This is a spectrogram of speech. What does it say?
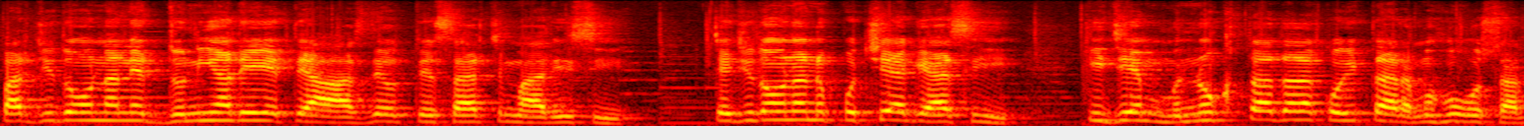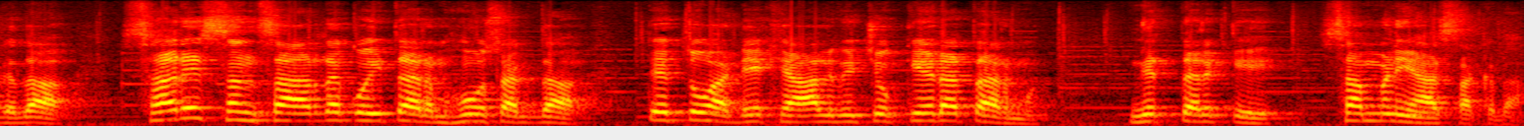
ਪਰ ਜਦੋਂ ਉਹਨਾਂ ਨੇ ਦੁਨੀਆ ਦੇ ਇਤਿਹਾਸ ਦੇ ਉੱਤੇ ਸਰਚ ਮਾਰੀ ਸੀ ਤੇ ਜਦੋਂ ਉਹਨਾਂ ਨੂੰ ਪੁੱਛਿਆ ਗਿਆ ਸੀ ਕਿ ਜੇ ਮਨੁੱਖਤਾ ਦਾ ਕੋਈ ਧਰਮ ਹੋ ਸਕਦਾ, ਸਾਰੇ ਸੰਸਾਰ ਦਾ ਕੋਈ ਧਰਮ ਹੋ ਸਕਦਾ, ਤੇ ਤੁਹਾਡੇ ਖਿਆਲ ਵਿੱਚ ਉਹ ਕਿਹੜਾ ਧਰਮ ਨਿੱਤਰ ਕੇ ਸਾਹਮਣੇ ਆ ਸਕਦਾ?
